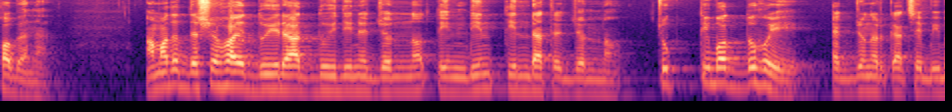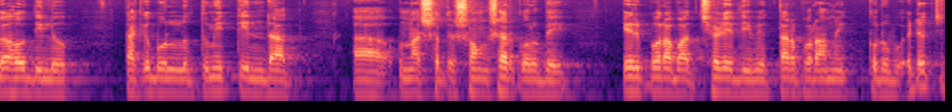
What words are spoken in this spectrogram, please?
হবে না। আমাদের দেশে হয় দুই রাত দুই দিনের জন্য, তিন দিন তিন রাতের জন্য। চুক্তিবদ্ধ হয়ে একজনের কাছে বিবাহ দিল। তাকে বলল, তুমি তিন রাত ওনার সাথে সংসার করবে, এরপর আবার ছেড়ে দিবে, তারপর আমি করব। এটা হচ্ছে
